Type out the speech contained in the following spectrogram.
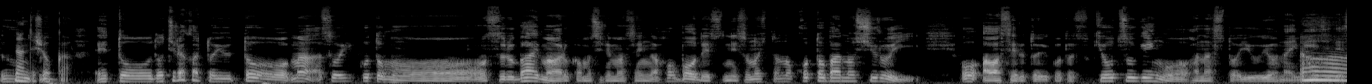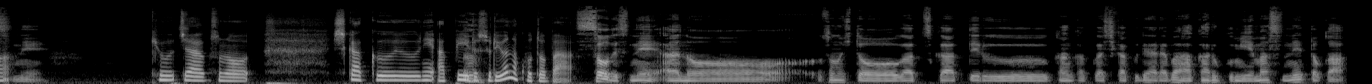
なんでしょうか？えっと、どちらかというと、まあ、そういうこともする場合もあるかもしれませんが、ほぼですね、その人の言葉の種類を合わせるということです。共通言語を話すというようなイメージですね。今日、じゃあ、その、視覚にアピールするような言葉。そうですね。あのーその人が使ってる感覚が視覚であれば明るく見えますねとか、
